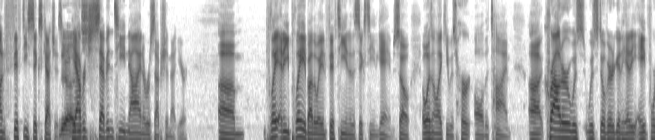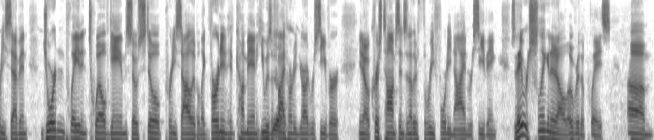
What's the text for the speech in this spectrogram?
on 56 catches. Yeah, he averaged 17-9 a reception that year. Um, play and he played by the way in 15 of the 16 games. So it wasn't like he was hurt all the time. Uh, Crowder was was still very good. He had 847. Jordan played in 12 games, so still pretty solid. But like Vernon had come in, he was a yeah. 500 yard receiver. You know, Chris Thompson's another 349 receiving. So they were slinging it all over the place. Um,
